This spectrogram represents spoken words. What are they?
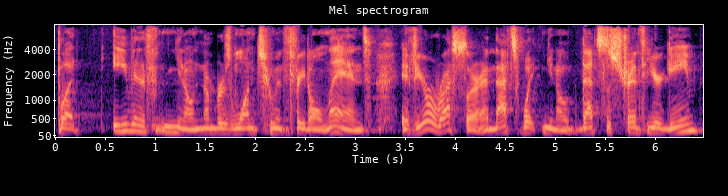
but even if you know numbers one, two, and three don't land, if you're a wrestler and that's what you know, that's the strength of your game.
